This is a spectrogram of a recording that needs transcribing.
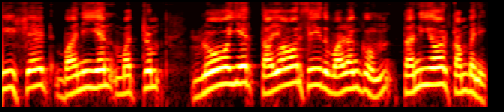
டிஷர்ட் பனியன் மற்றும் லோயர் தயார் செய்து வழங்கும் தனியார் கம்பெனி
